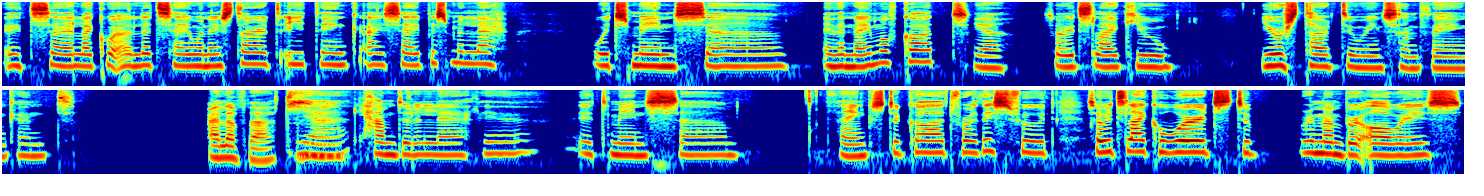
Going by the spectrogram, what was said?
it's uh, like uh, let's say when I start eating, I say Bismillah, which means uh, in the name of God. yeah. So it's like you you start doing something and I love that. yeah, alhamdulillah, yeah, it means um, thanks to God for this food. So it's like a word to remember always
